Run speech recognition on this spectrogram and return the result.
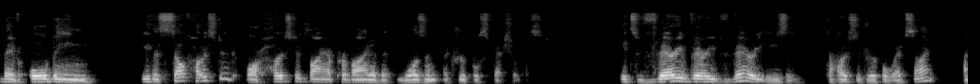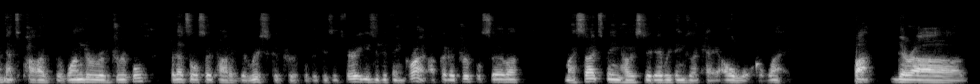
they've all been either self-hosted or hosted by a provider that wasn't a Drupal specialist. It's very, very, very easy to host a Drupal website. And that's part of the wonder of Drupal, but that's also part of the risk of Drupal because it's very easy to think, right, I've got a Drupal server, my site's being hosted, everything's okay, I'll walk away. But there are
